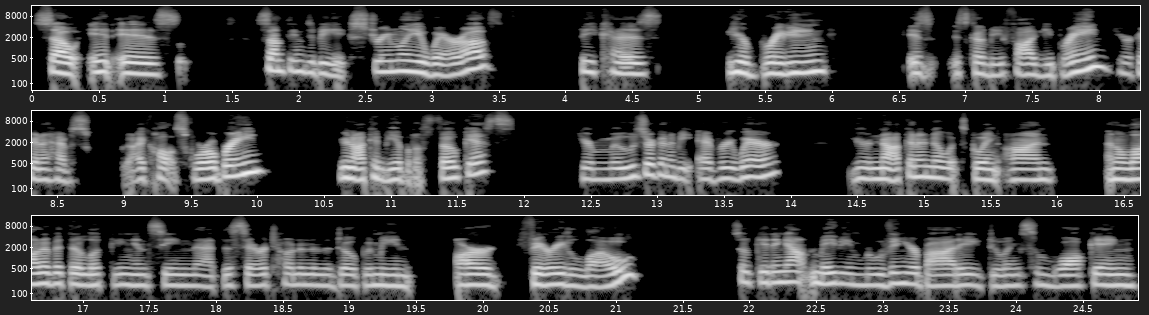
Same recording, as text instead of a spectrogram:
So it is something to be extremely aware of because your brain is it's going to be foggy brain. You're going to have I call it squirrel brain. You're not going to be able to focus. Your moods are going to be everywhere. You're not going to know what's going on. And a lot of it, they're looking and seeing that the serotonin and the dopamine are very low. So, getting out and maybe moving your body, doing some walking,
